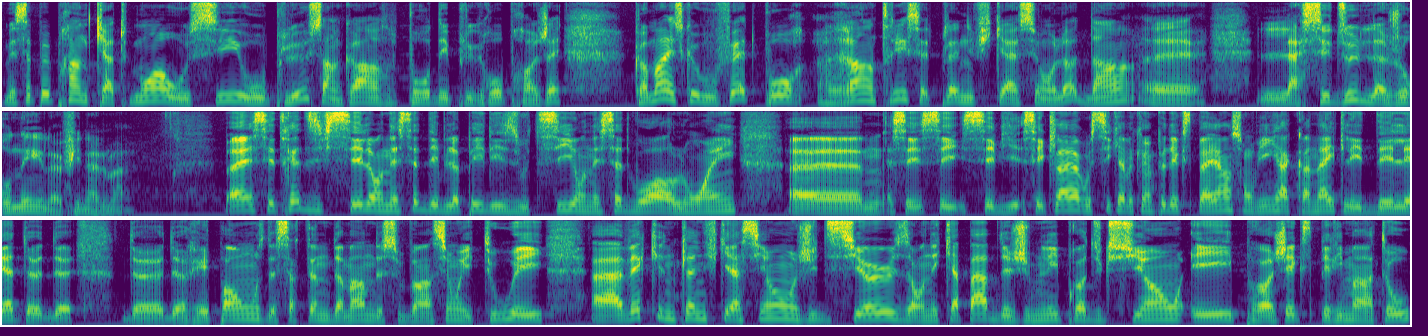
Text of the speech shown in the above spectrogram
mais ça peut prendre quatre mois aussi ou plus encore pour des plus gros projets. Comment est-ce que vous faites pour rentrer cette planification planification-là dans euh, la cédule de la journée, là, finalement? Ben, c'est très difficile. On essaie de développer des outils, on essaie de voir loin. Euh, c'est clair aussi qu'avec un peu d'expérience, on vient à connaître les délais de, de, de, de, réponse de certaines demandes de subventions et tout. Et avec une planification judicieuse, on est capable de jumeler production et projets expérimentaux.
